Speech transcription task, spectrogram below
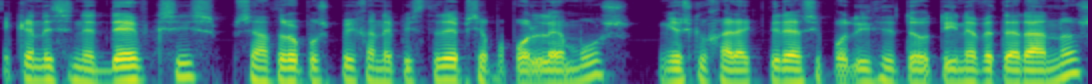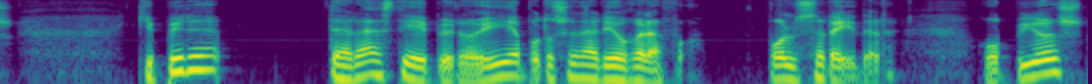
Έκανε συνεντεύξεις σε ανθρώπους που είχαν επιστρέψει από πολέμους, μιας και ο χαρακτήρας υποτίθεται ότι είναι βετεράνος, και πήρε τεράστια επιρροή από το σεναριογράφο, Paul Schrader, ο οποίος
